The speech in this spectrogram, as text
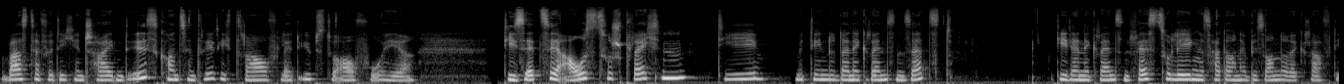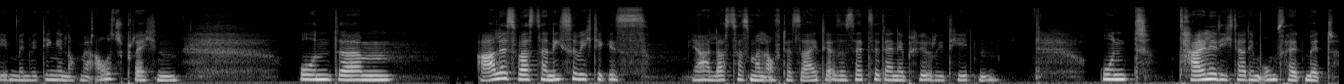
was da für dich entscheidend ist. Konzentriere dich drauf. Vielleicht übst du auch vorher, die Sätze auszusprechen, die, mit denen du deine Grenzen setzt die deine Grenzen festzulegen. Es hat auch eine besondere Kraft, eben wenn wir Dinge noch mehr aussprechen. Und ähm, alles, was da nicht so wichtig ist, ja, lass das mal auf der Seite. Also setze deine Prioritäten und teile dich da dem Umfeld mit.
